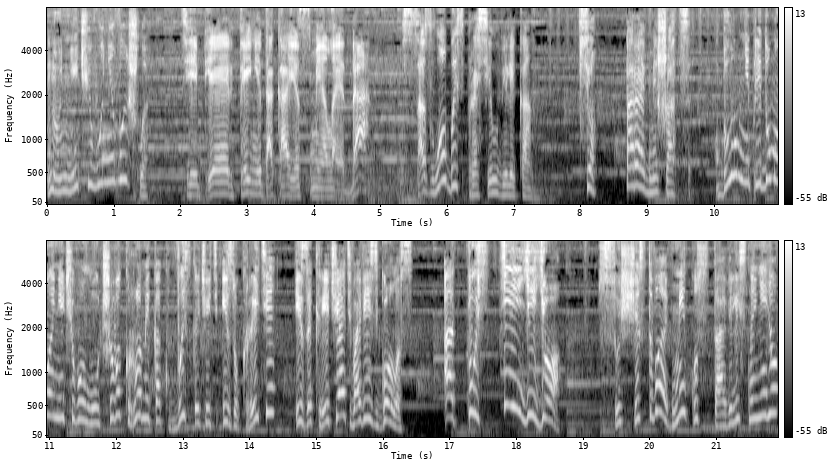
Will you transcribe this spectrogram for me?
но ничего не вышло. «Теперь ты не такая смелая, да?» Со злобой спросил великан. «Все, пора вмешаться». Блум не придумала ничего лучшего, кроме как выскочить из укрытия и закричать во весь голос. «Отпусти ее!» Существа вмиг уставились на нее,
